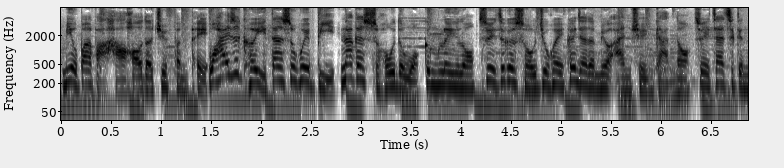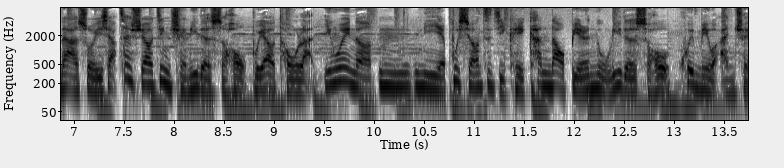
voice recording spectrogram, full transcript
没有办法好好的去分配。我还是可以，但是会比那个时候的我更累咯。所以这个时候就会更加的没有安全感哦。所以再次跟大家说一下，在需要尽全力的时候，不要偷懒，因为呢，嗯，你也不希望自己可以看到别人努力的时候会没有安全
